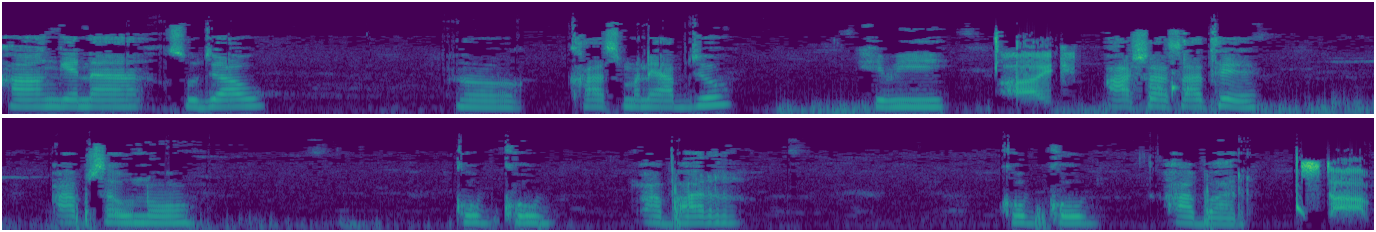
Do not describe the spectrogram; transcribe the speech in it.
આ અંગેના સુઝાવ અ, ખાસ મને આપજો એવી IQ. આશા સાથે આપ સૌનો ખૂબ ખૂબ આભાર ખૂબ ખૂબ આભાર Stop.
